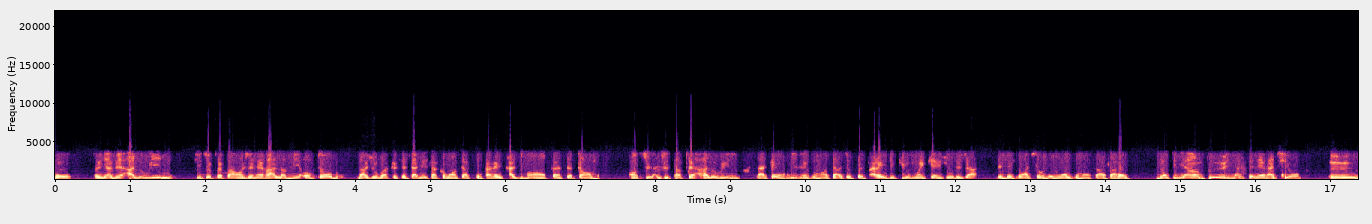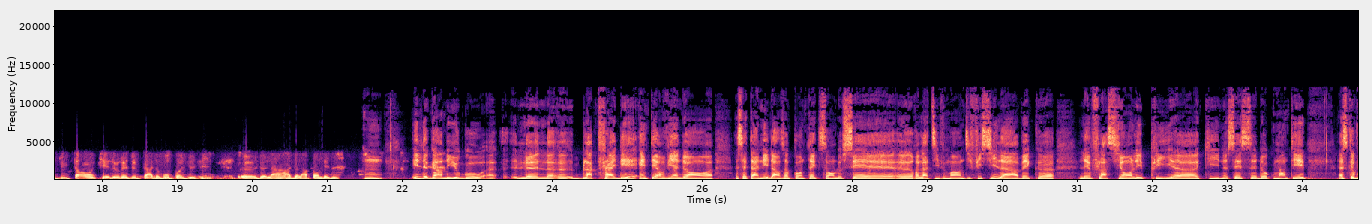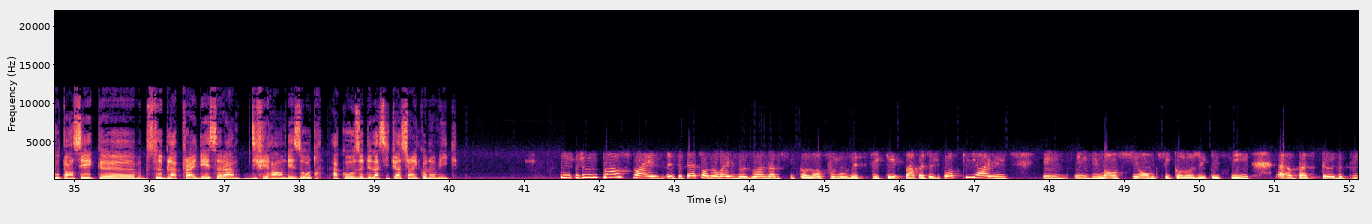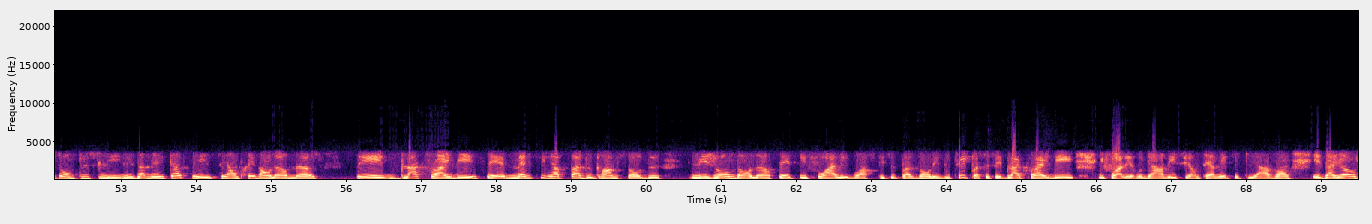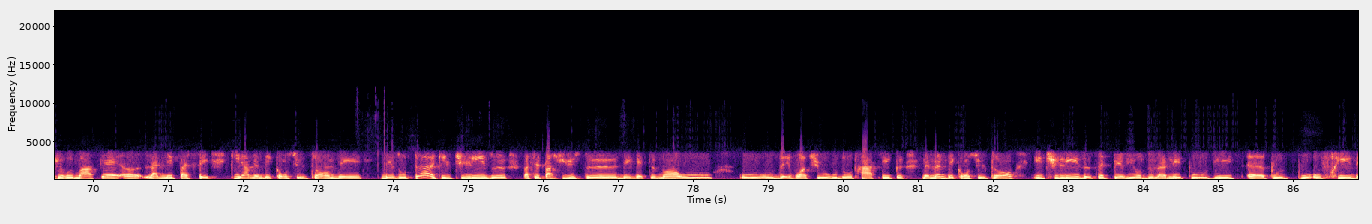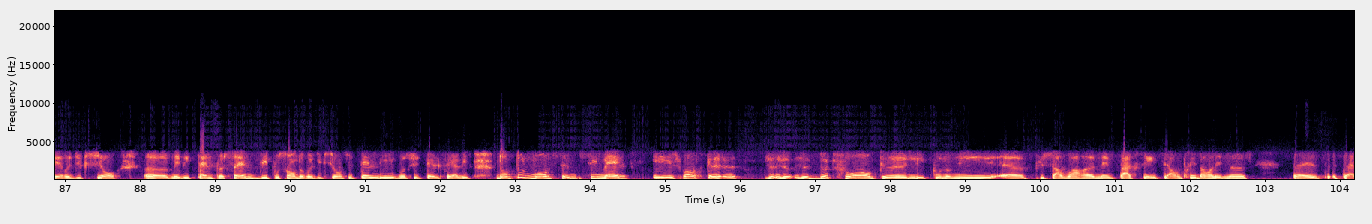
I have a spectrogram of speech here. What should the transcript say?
il y avait Halloween qui se prépare en général mi-octobre. Là, je vois que cette année, ça a commencé à se préparer quasiment en fin septembre. Juste après Halloween, la Thanksgiving commence à se préparer. Depuis au moins 15 jours déjà, les décorations de Noël commencent à apparaître. Donc il y a un peu une accélération euh, du temps qui est le résultat, de mon point de vue, euh, de, la, de la pandémie. Hmm. Hildegarde Hugo, euh, le, Black Friday intervient dans, cette année dans un contexte, on le sait, relativement difficile, hein, avec l'inflation, les prix qui ne cessent d'augmenter. Est-ce que vous pensez que ce Black Friday sera différent des autres à cause de la situation économique? Je ne pense pas, et peut-être on aurait eu besoin d'un psychologue pour nous expliquer ça, parce que je pense qu'il y a une, une, dimension psychologique ici, euh, parce que de plus en plus, les, Américains, c'est entré dans leur mœurs. C'est Black Friday, c'est même s'il n'y a pas de grandes soldes, les gens dans leur tête, il faut aller voir ce qui se passe dans les boutiques parce que c'est Black Friday, il faut aller regarder sur Internet ce qu'il y a à vendre. Et d'ailleurs, je remarquais euh, l'année passée qu'il y a même des consultants, des, des auteurs qui utilisent, parce que c'est pas juste euh, des vêtements ou ou, des voitures ou d'autres articles, mais même des consultants utilisent cette période de l'année pour dire, euh, pour, pour, offrir des réductions, euh, maybe 10%, 10% de réduction sur tel livre, sur tel service. Donc tout le monde s'y mêle et je pense que je, je, doute fort que l'économie euh, puisse avoir un impact. C'est entrer dans les mœurs, ça,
